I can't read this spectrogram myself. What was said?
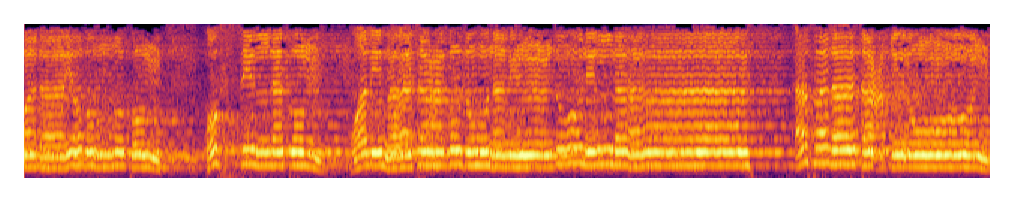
ولا يضركم. أف لكم. ولما تعبدون من دون الله أفلا تعقلون؟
